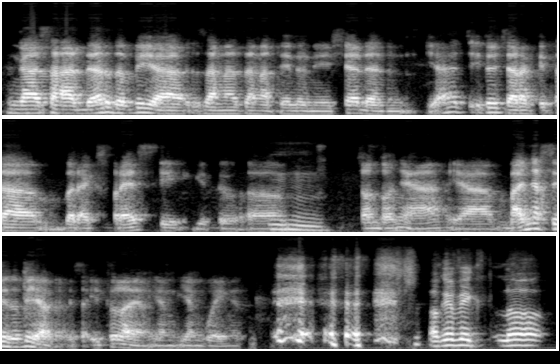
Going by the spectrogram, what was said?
nggak sadar tapi ya sangat-sangat Indonesia dan ya itu cara kita berekspresi gitu. Uh, Mhm. Contohnya ya banyak sih tapi ya itulah yang yang yang gue inget. Oke, Vic, lo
